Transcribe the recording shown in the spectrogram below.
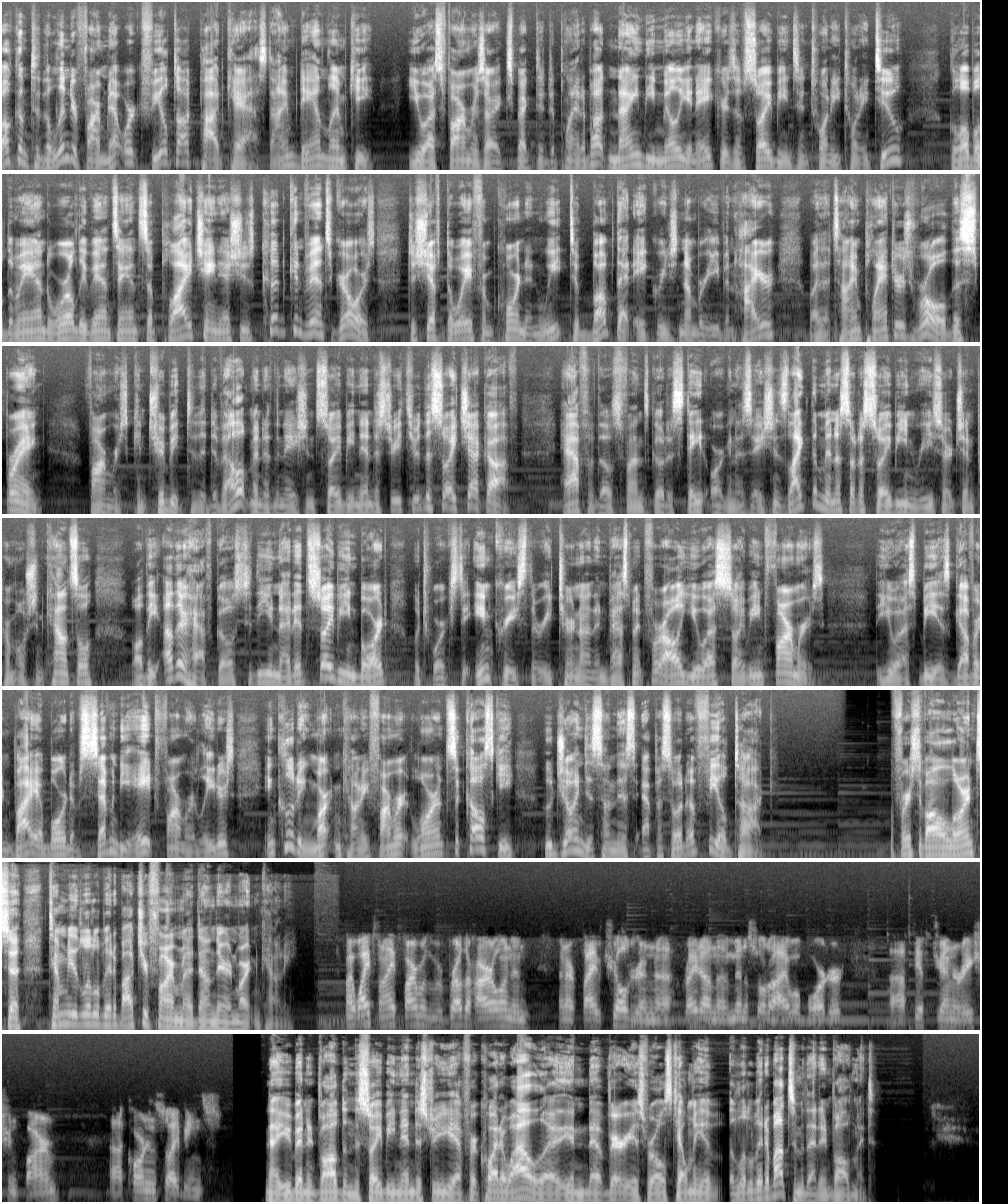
Welcome to the Linder Farm Network Field Talk Podcast. I'm Dan Lemke. U.S. farmers are expected to plant about 90 million acres of soybeans in 2022. Global demand, world events, and supply chain issues could convince growers to shift away from corn and wheat to bump that acreage number even higher by the time planters roll this spring. Farmers contribute to the development of the nation's soybean industry through the Soy Checkoff. Half of those funds go to state organizations like the Minnesota Soybean Research and Promotion Council, while the other half goes to the United Soybean Board, which works to increase the return on investment for all U.S. soybean farmers. The USB is governed by a board of 78 farmer leaders, including Martin County farmer Lawrence Sukalski, who joined us on this episode of Field Talk. Well, First of all, Lawrence, uh, tell me a little bit about your farm uh, down there in Martin County. My wife and I farm with my brother Harlan, and and our five children uh, right on the Minnesota Iowa border, uh, fifth generation farm, uh, corn and soybeans. Now, you've been involved in the soybean industry uh, for quite a while uh, in uh, various roles. Tell me a, a, little bit about some of that involvement.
